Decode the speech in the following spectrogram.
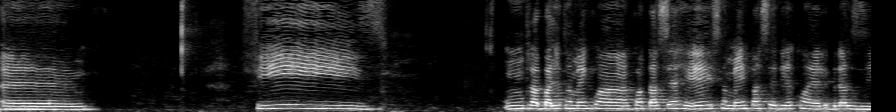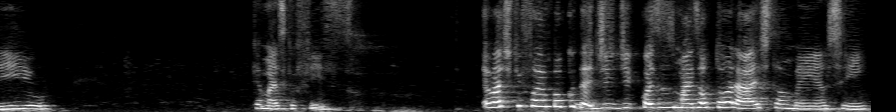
É, fiz um trabalho também com a, com a Tássia Reis, também em parceria com a L Brasil. O que mais que eu fiz? Eu acho que foi um pouco de, de, de coisas mais autorais também, assim.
